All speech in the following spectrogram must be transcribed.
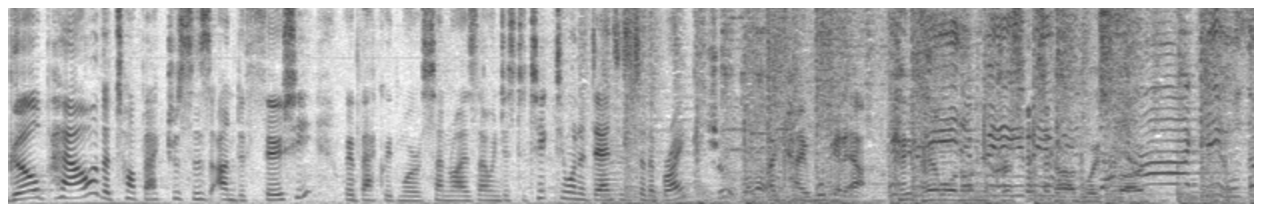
Girl Power, the top actresses under 30. We're back with more of Sunrise, though, in just a tick. Do you want to dance us to the break? Sure, Okay, we'll get out. Keep Helen on your Christmas card list, though.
